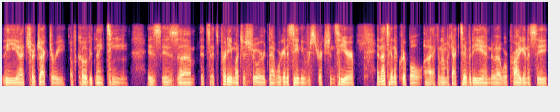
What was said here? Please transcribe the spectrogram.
the uh, trajectory of COVID-19 is is um, it's it's pretty much assured that we're going to see new restrictions here, and that's going to cripple uh, economic activity, and uh, we're probably going to see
